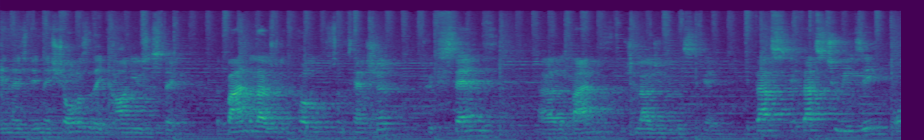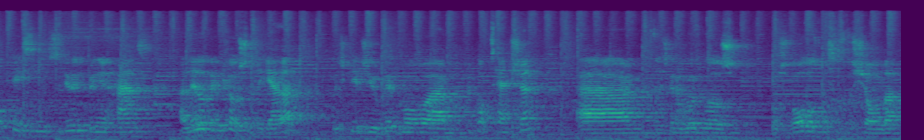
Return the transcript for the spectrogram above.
in their, in their shoulders that they can't use a stick. The band allows you to pull some tension, to extend uh, the band, which allows you to dislocate. If that's, if that's too easy, all Casey needs to do is bring your hands a little bit closer together, which gives you a bit more, um, a bit more tension. Um, it's going to work those all those muscles the shoulder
